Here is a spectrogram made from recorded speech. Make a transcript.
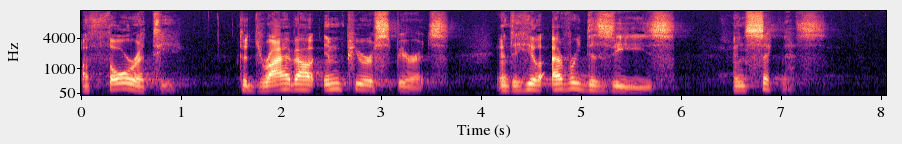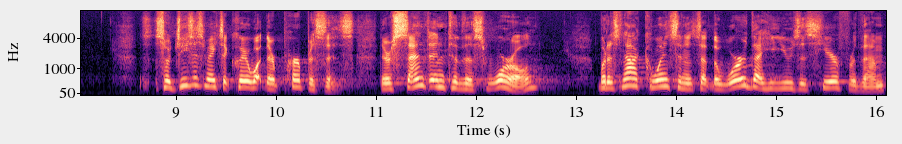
authority to drive out impure spirits and to heal every disease and sickness. So Jesus makes it clear what their purpose is. They're sent into this world, but it's not coincidence that the word that he uses here for them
